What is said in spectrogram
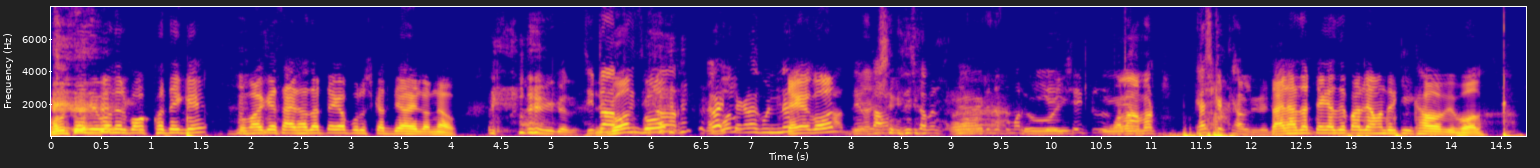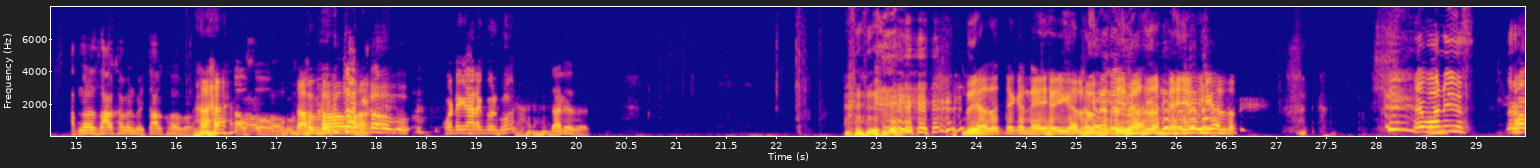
ঘুরছে জীবনের পক্ষ থেকে তোমাকে চার হাজার টাকা পুরস্কার দেওয়া হইল নাও। আমার চার হাজার টাকা যে পারলে আমাদের কি খাওয়াবি বল। আপনারা যা খাবেন ভাই তা খাওয়াবো। তাও খাওয়াবা। কটে আরেকবার কোন চার হাজার। দুই হাজার টাকা নেই হয়ে গেল তিন হাজার নেই হয়ে গেল। এ বনিস রকেট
